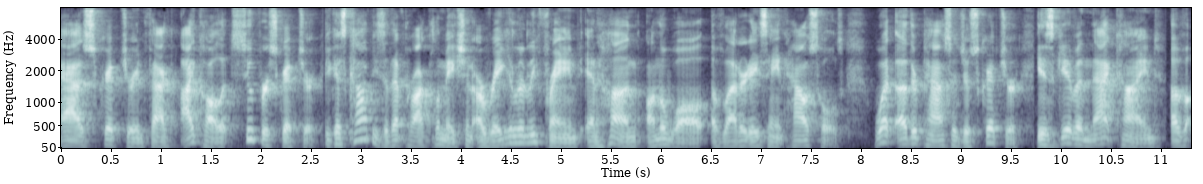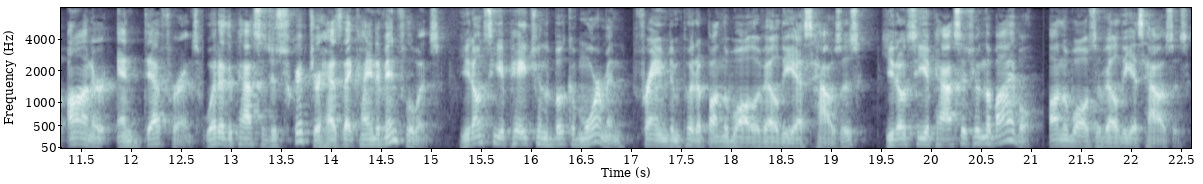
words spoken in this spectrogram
as scripture. In fact, I call it superscripture because copies of that proclamation are regularly framed and hung on the wall of Latter day Saint households. What other passage of scripture is given that kind of honor and deference? What other passage of scripture has that kind of influence? You don't see a page from the Book of Mormon framed and put up on the wall of LDS houses. You don't see a passage from the Bible on the walls of LDS houses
